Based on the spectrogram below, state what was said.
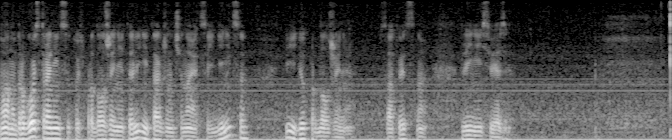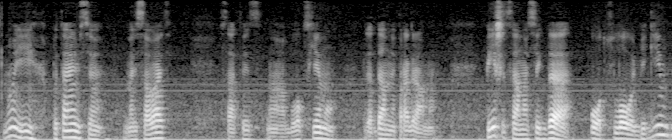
Ну а на другой странице, то есть продолжение этой линии, также начинается единица и идет продолжение, соответственно, линии связи. Ну и пытаемся нарисовать, соответственно, блок-схему для данной программы. Пишется она всегда от слова begin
